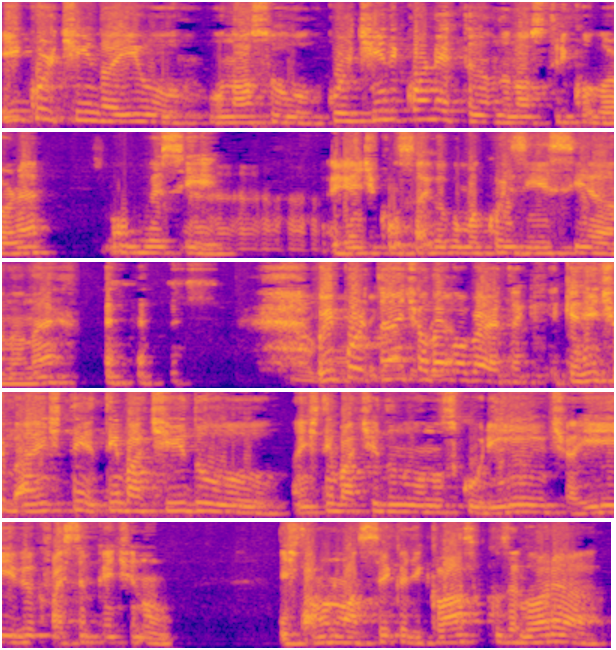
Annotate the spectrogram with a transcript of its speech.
E curtindo aí o, o nosso. curtindo e cornetando o nosso tricolor, né? Vamos ver se a gente consegue alguma coisinha esse ano, né? o importante, Dagoberto, é que a gente, a gente tem, tem batido. A gente tem batido no, nos Corinthians aí, viu? Que faz tempo que a gente não. A gente estava numa seca de clássicos, agora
